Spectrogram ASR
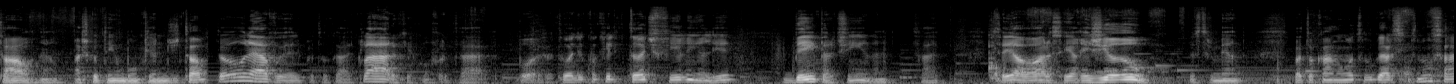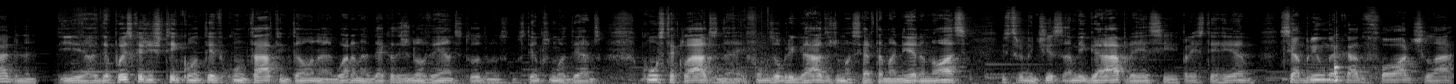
Digital, né? Acho que eu tenho um bom piano digital. Então eu levo ele para tocar. Claro que é confortável. Pô, já tô ali com aquele touch feeling ali, bem pertinho, né? Sabe? Sei a hora, sei a região do instrumento. Vai tocar num outro lugar assim, tu não sabe, né? E uh, depois que a gente tem, teve contato, então, né, agora na década de 90 tudo, nos, nos tempos modernos, com os teclados, né? E fomos obrigados, de uma certa maneira, nós, instrumentistas a migrar para esse, esse terreno, se abrir um mercado forte lá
